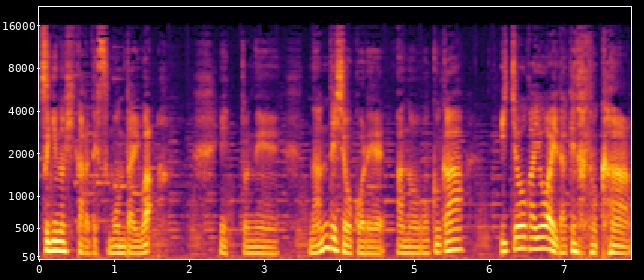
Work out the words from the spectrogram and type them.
次の日からです、問題は。えっとね、なんでしょう、これ。あの、僕が、胃腸が弱いだけなのか、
